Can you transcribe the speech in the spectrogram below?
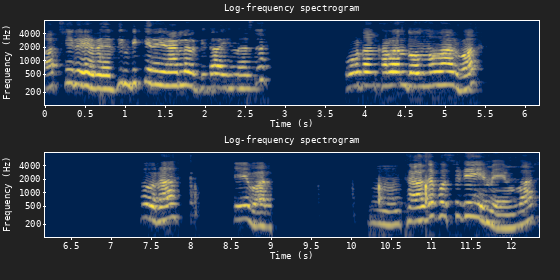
Açeli'ye verdim. Bir kere yerler bir daha yemezler. Oradan kalan dolmalar var. Sonra şey var. Hmm, taze fasulye yemeğim var.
